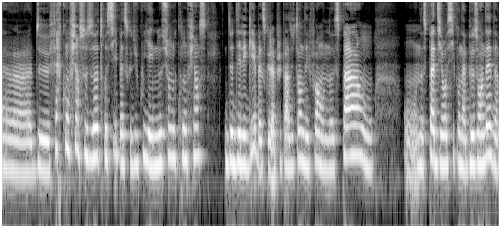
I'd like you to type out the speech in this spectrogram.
de faire confiance aux autres aussi, parce que du coup, il y a une notion de confiance de déléguer, parce que la plupart du temps, des fois, on n'ose pas, on n'ose pas dire aussi qu'on a besoin d'aide.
